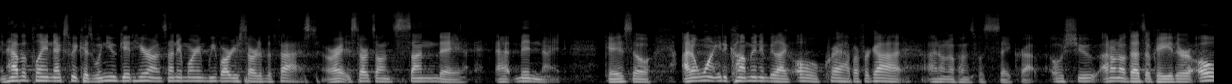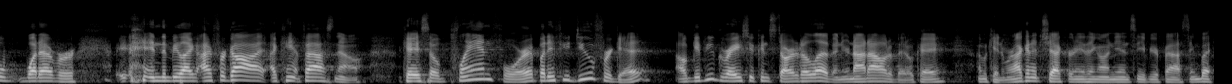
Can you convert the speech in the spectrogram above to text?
And have a plan next week because when you get here on Sunday morning, we've already started the fast. All right, it starts on Sunday at midnight. Okay, so I don't want you to come in and be like, oh crap, I forgot. I don't know if I'm supposed to say crap. Oh shoot, I don't know if that's okay either. Oh, whatever. And then be like, I forgot, I can't fast now. Okay, so plan for it, but if you do forget, I'll give you grace. You can start at 11. You're not out of it, okay? I'm kidding. We're not going to check or anything on you and see if you're fasting. But,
